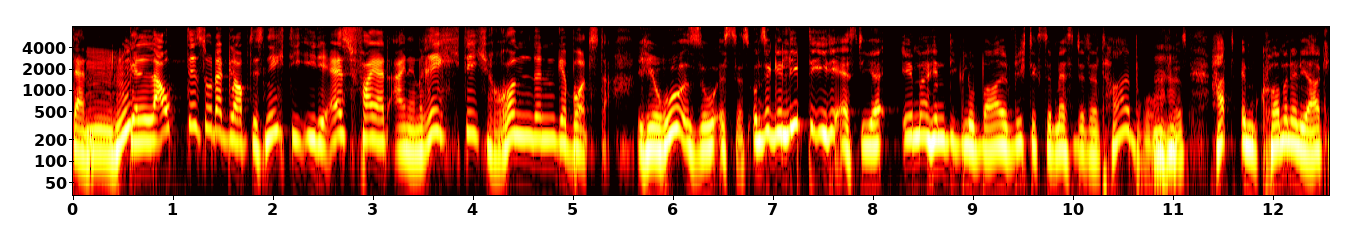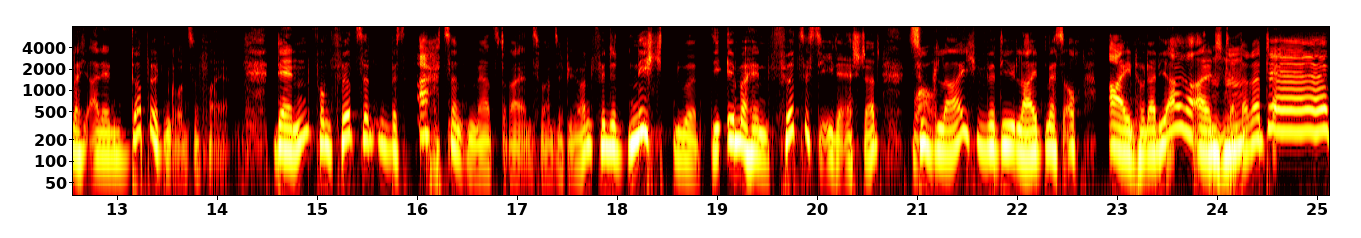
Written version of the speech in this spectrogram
Denn glaubt es oder glaubt es nicht, die IDS feiert einen richtig runden Geburtstag. Jo, so ist es. Unsere geliebte IDS, die ja immerhin die global wichtigste Messe der Dentalbranche ist, hat im kommenden Jahr gleich einen doppelten Grund zu feiern. Denn vom 14. bis 18. März 23 Björn, findet nicht nur die immerhin 40. IDS statt, zugleich wird die Leitmesse auch 100 Jahre alt. Tatarata.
